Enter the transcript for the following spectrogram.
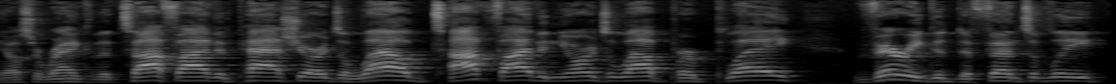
They also rank in the top 5 in pass yards allowed, top 5 in yards allowed per play. Very good defensively.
